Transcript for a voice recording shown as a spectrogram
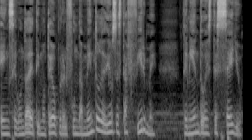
en segunda de Timoteo, pero el fundamento de Dios está firme, teniendo este sello.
